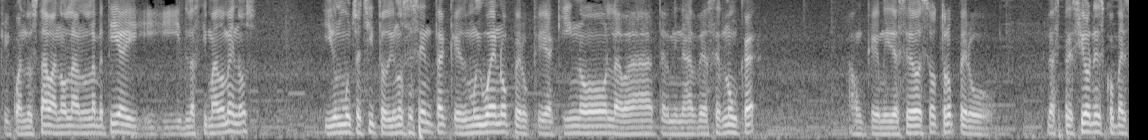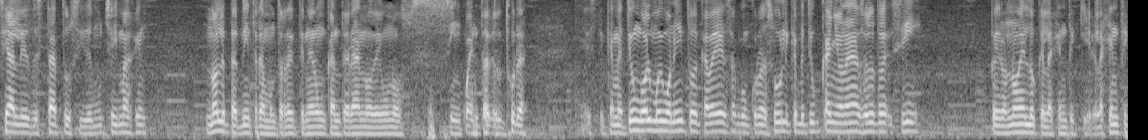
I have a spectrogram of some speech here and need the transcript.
que cuando estaba no la, no la metía y, lastimado menos. Y un muchachito de unos 60 que es muy bueno, pero que aquí no la va a terminar de hacer nunca. Aunque mi deseo es otro, pero las presiones comerciales de estatus y de mucha imagen no le permiten a Monterrey tener un canterano de unos 50 de altura. Este, que metió un gol muy bonito de cabeza con Cruz Azul y que metió un cañonazo. Sí, pero no es lo que la gente quiere. La gente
